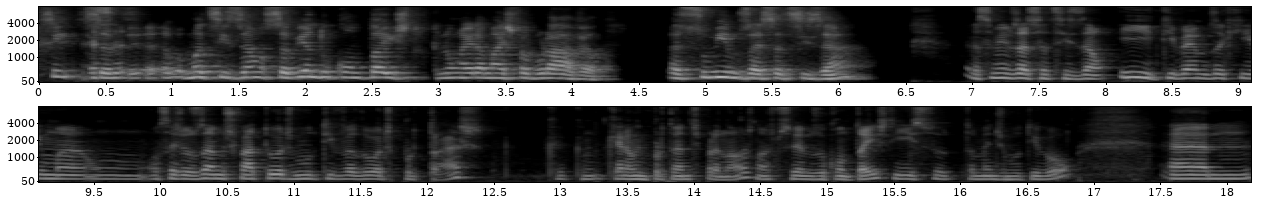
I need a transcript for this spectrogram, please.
Sim, Essa... uma decisão, sabendo o contexto que não era mais favorável, assumimos essa decisão assumimos essa decisão e tivemos aqui uma. Um, ou seja, usamos fatores motivadores por trás que, que, eram importantes para nós, nós percebemos o contexto e isso também nos motivou. Um,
